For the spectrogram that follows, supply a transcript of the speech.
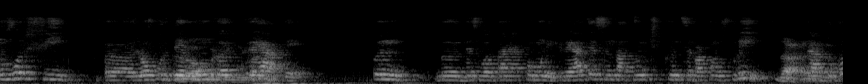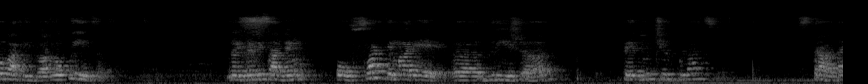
nu vor fi uh, locuri de Locuri muncă de muncă. create în uh, dezvoltarea comunei. Create sunt atunci când se va construi. Da, Dar da. după va fi doar locuință. Noi trebuie să avem o foarte mare uh, grijă pentru circulație. Strada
